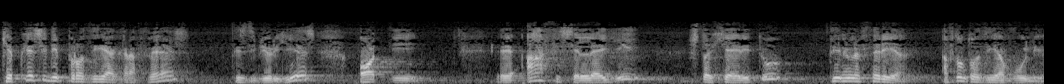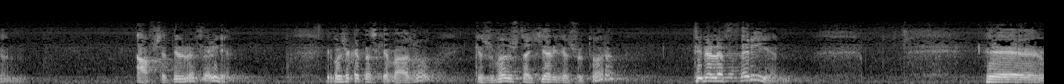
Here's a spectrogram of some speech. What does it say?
Και ποιες είναι οι προδιαγραφές της δημιουργίας; Ότι ε, άφησε λέγει στο χέρι του την ελευθερία. Αυτόν το διαβούλιο άφησε την ελευθερία. Εγώ σε κατασκευάζω και σου βάζω στα χέρια σου τώρα την ελευθερία ε,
